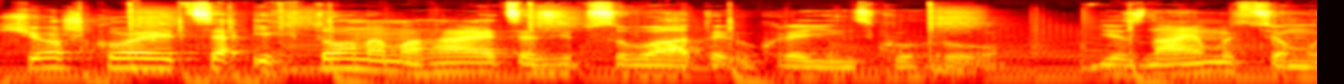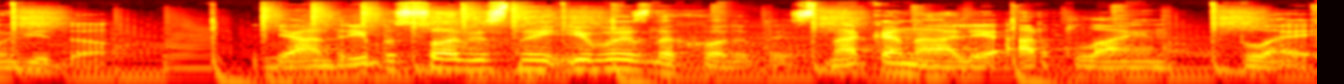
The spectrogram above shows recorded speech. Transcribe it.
Що ж коїться і хто намагається зіпсувати українську гру? Дізнаємось в цьому відео. Я Андрій Безсовісний, і ви знаходитесь на каналі Artline Play.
